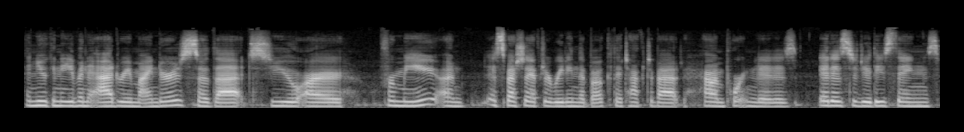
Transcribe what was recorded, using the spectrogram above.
And you can even add reminders so that you are, for me, um, especially after reading the book, they talked about how important it is it is to do these things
